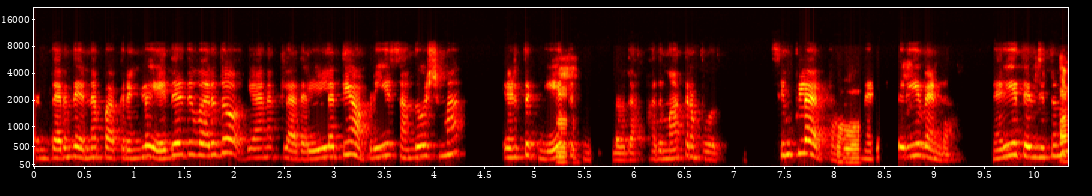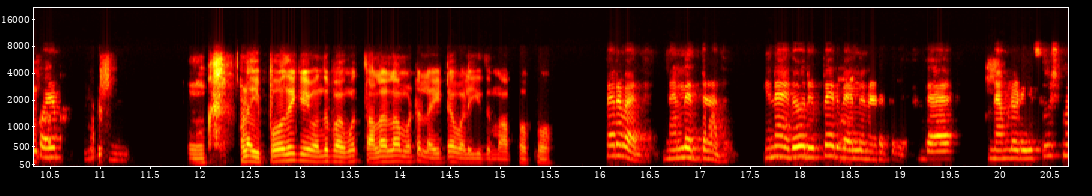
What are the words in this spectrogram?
கண் திறந்து என்ன பாக்குறீங்களோ எது எது வருதோ தியானத்துல அது எல்லாத்தையும் அப்படியே சந்தோஷமா எடுத்துக்கங்க ம். ஏத்துக்குங்க. அவ்வளவுதான். அது மாத்திரம் போதும். சிம்பிளா ஓ. இருப்போம் நிறைய தெரிய வேண்டாம். நிறைய தெரிஞ்சுட்டோம்னா ஆனா குழப்பம். ம். ம். ஆனா இப்போதைக்கு வந்து பார்க்கும்போது தலைலாம் மட்டும் லைட்டா வலிக்குதுமா அப்பப்போ. பரவாயில்ல. நல்லதுதான் அது. ஏன்னா ஏதோ ரிப்பேர் வேலை நடக்குது. அந்த நம்மளுடைய சூஷ்ம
